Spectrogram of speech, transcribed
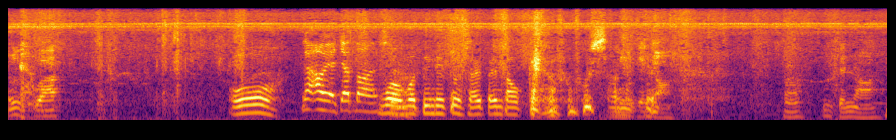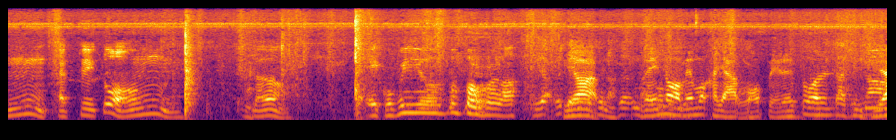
เออว่าโอ้แล้วเอาอย่าจะต่อยว่าว่าตีนี้ตัวใช้เป็นเตาแก๊สผู้ชายเจ๋งหรอเจ๋งหรออืมแต่สี่ตัวอืมเลิก เอกกูไปยืมปุ๊บปองเหรอเยอะเลยอะเรนนอไม่มดขยะปอเปเลยตัวเสีย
